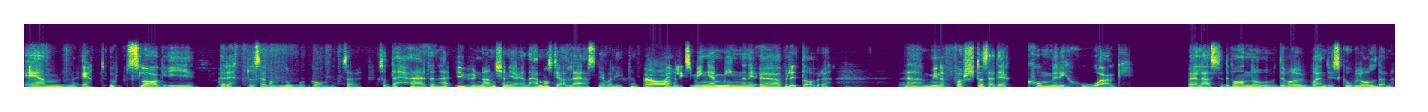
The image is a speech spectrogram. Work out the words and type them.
en, ett uppslag i berättelsen om någon. Så, här. så det här, den här urnan känner jag igen. Det här måste jag ha läst när jag var liten. Ja. Men jag har liksom inga minnen i övrigt av det. Uh, mina första, så här, det jag kommer ihåg vad jag läste, det var nog, det var, var ändå i skolåldern.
